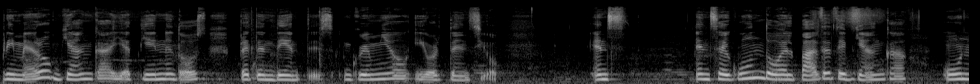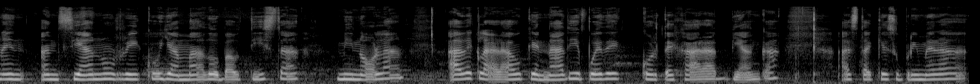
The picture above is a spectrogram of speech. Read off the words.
Primero, Bianca ya tiene dos pretendientes, Grimio y Hortensio. En, segundo, el padre de Bianca, un anciano rico llamado Bautista Minola, ha declarado que nadie puede cortejar a Bianca hasta que su primera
